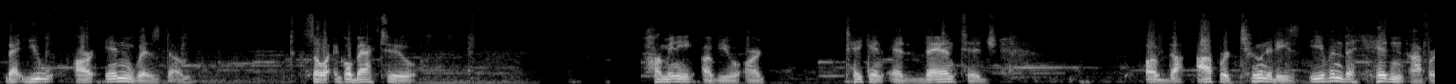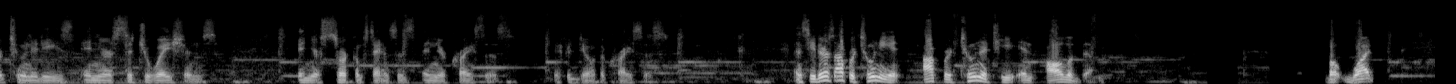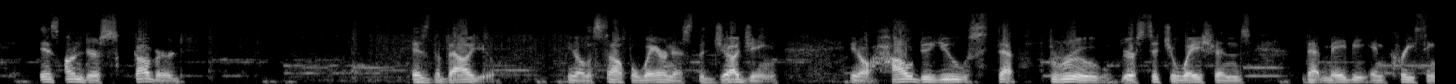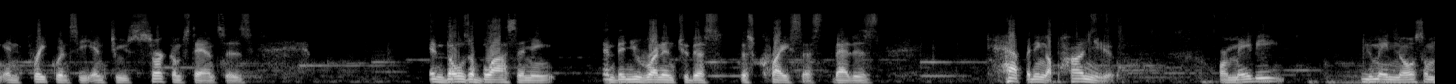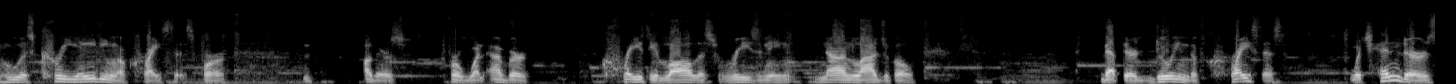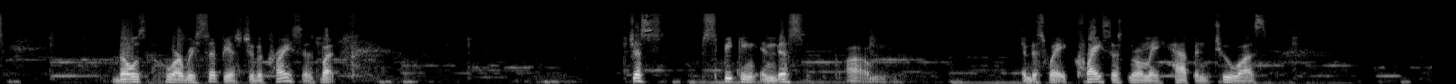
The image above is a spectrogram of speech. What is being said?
that you are in wisdom. So I go back to how many of you are taking advantage of the opportunities, even the hidden opportunities in your situations, in your circumstances, in your crisis, if you deal with a crisis. And see, there's opportunity opportunity in all of them. But what is undiscovered is the value you know the self-awareness the judging. You know how do you step through your situations that may be increasing in frequency into circumstances? And those are blossoming and then you run into this this crisis that is happening upon you. Or maybe you may know someone who is creating a crisis for others for whatever crazy lawless reasoning non-logical that they're doing the crisis which hinders those who are recipients to the crisis. But just speaking in this um, in this way, crisis normally happen to us,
